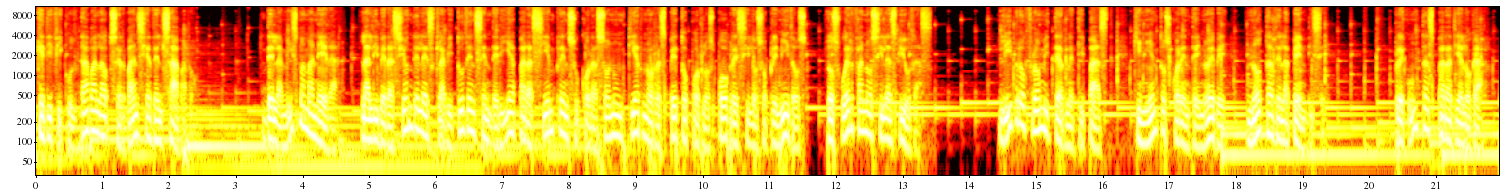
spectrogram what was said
que dificultaba la observancia del sábado. De la misma manera, la liberación de la esclavitud encendería para siempre en su corazón un tierno respeto por los pobres y los oprimidos, los huérfanos y las viudas. Libro From Eternity Past, 549, nota del apéndice. Preguntas para dialogar.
